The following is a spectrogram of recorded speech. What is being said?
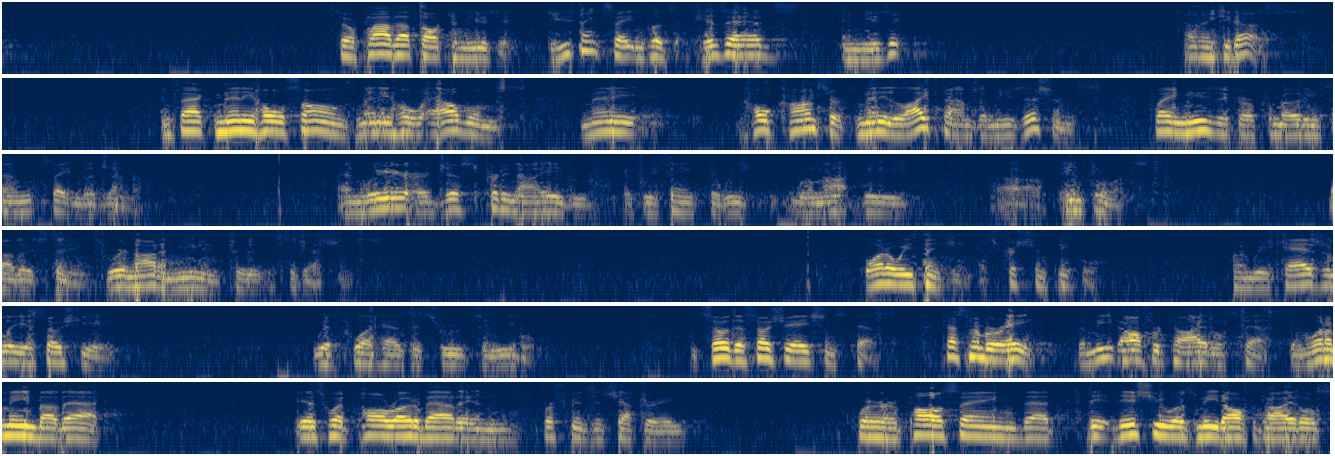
So apply that thought to music. Do you think Satan puts his ads in music? I think he does. In fact, many whole songs, many whole albums, many whole concerts, many lifetimes of musicians playing music are promoting Satan's agenda. And we are just pretty naive if we think that we will not be uh, influenced by those things. We're not immune to suggestions. What are we thinking as Christian people when we casually associate with what has its roots in evil? And so the associations test. Test number eight, the meat offered to idols test. And what I mean by that is what Paul wrote about in 1 Corinthians chapter 8, where Paul is saying that the, the issue was meat offered to idols,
